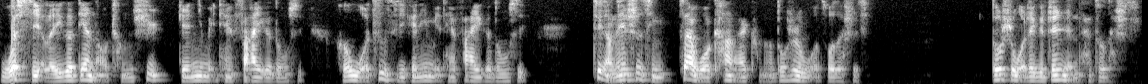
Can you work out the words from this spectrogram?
我写了一个电脑程序给你每天发一个东西，和我自己给你每天发一个东西，这两件事情在我看来可能都是我做的事情，都是我这个真人才做的事情。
